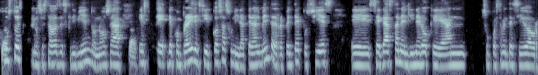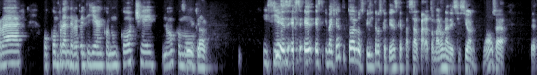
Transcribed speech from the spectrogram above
Claro. Justo eso que nos estabas describiendo, ¿no? O sea, claro. es de, de, comprar y decir cosas unilateralmente. De repente, pues sí es, eh, se gastan el dinero que han supuestamente decidido ahorrar o compran, de repente llegan con un coche, ¿no? Como, sí, claro y si sí, es, es, es, es, imagínate todos los filtros que tienes que pasar para tomar una decisión, ¿no? O sea, eh,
